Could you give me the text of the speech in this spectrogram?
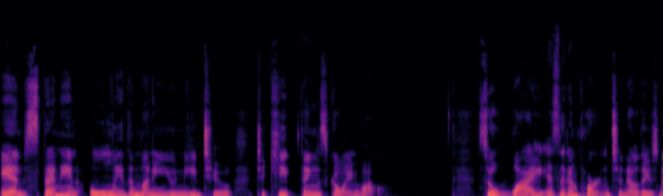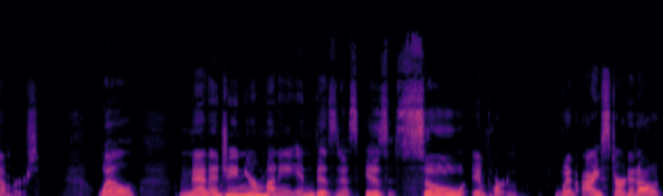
and spending only the money you need to to keep things going well. So, why is it important to know these numbers? Well, Managing your money in business is so important. When I started out,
